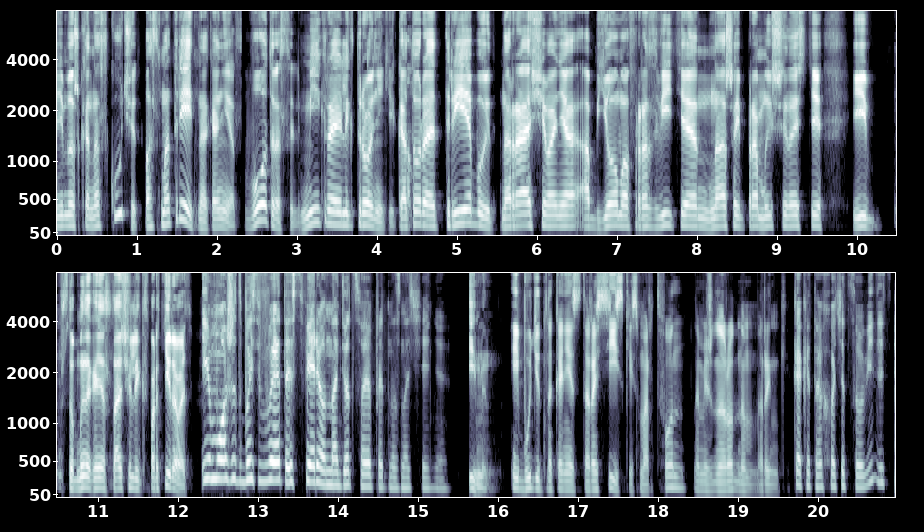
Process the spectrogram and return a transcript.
немножко наскучит, посмотреть, наконец, в отрасль микроэлектроники, которая требует наращивания объемов развития нашей промышленности и чтобы мы, наконец, начали экспортировать. И, может быть, в этой сфере он найдет свое предназначение. Именно. И будет, наконец-то, российский смартфон на международном рынке. Как это хочется увидеть.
